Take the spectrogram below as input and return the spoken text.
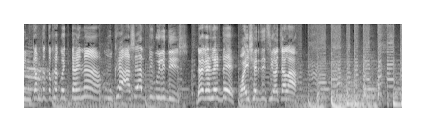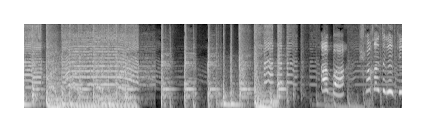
ইনকাম তো তোকে করতে হয় না মুখে আসে আর তুই বলি দিস। দে গ্যাস লাইট দে ওই সেরে দিচ্ছি ওই চালা। আব্বা সকাল থেকে কি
